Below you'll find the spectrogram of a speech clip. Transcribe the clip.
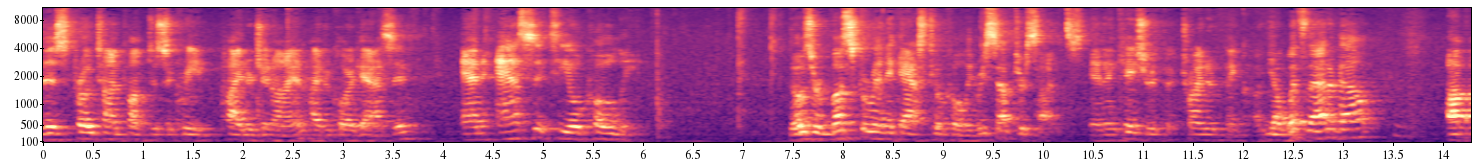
this proton pump to secrete hydrogen ion, hydrochloric acid, and acetylcholine. Those are muscarinic acetylcholine receptor sites. And in case you're trying to think, yeah, what's that about? A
